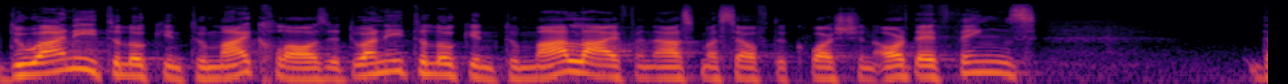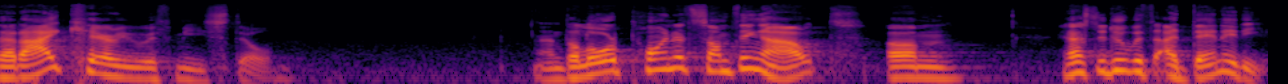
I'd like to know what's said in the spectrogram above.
do I need to look into my closet? Do I need to look into my life and ask myself the question are there things that I carry with me still? And the Lord pointed something out. Um, it has to do with identity.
